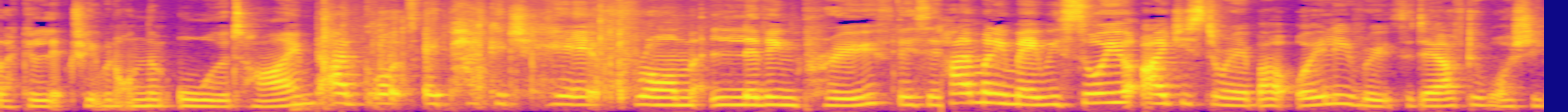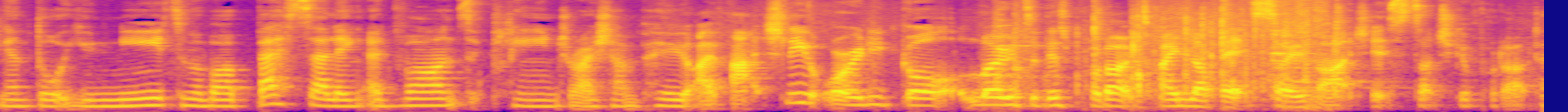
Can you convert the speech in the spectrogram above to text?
like a lip treatment on them all the time. I've got a package here from Living Proof. They said, Hi Molly-Mae, we saw your IG story about oily roots the day after washing and thought you need some of our best-selling Advanced Clean Dry Shampoo. I've actually already got loads of this product. I love it so much. It's such a good product.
